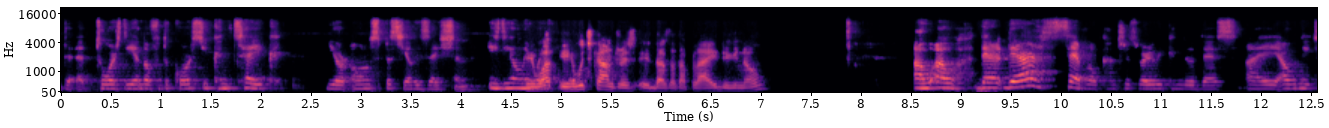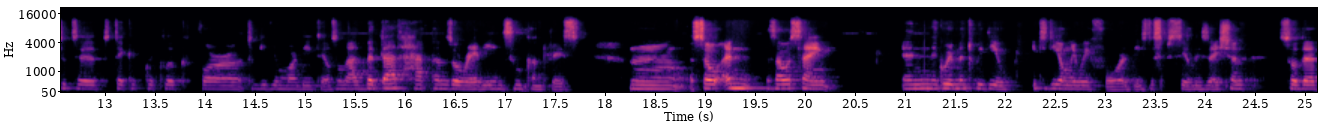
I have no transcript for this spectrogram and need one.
the, towards the end of the course, you can take your own specialization. Is the only in what in which countries does that apply? Do you know? Oh, oh, there there are several countries where we can do this. I, I would need to, to, to take a quick look for to give you more details on that, but that happens already in some countries. Um, so, and as I was saying, in agreement with you, it's the only way forward is the specialization so that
